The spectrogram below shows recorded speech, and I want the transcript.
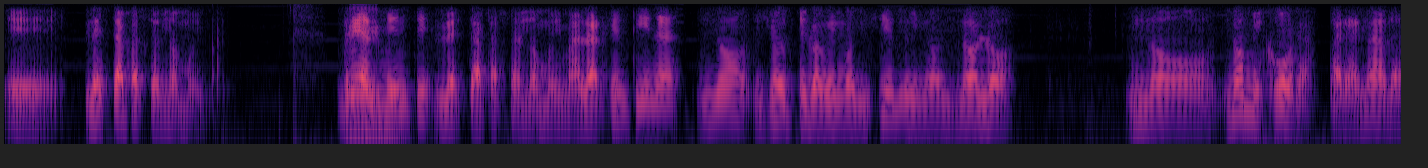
eh, le está pasando muy mal. Realmente le está pasando muy mal. Argentina no, yo te lo vengo diciendo y no, no lo, no, no mejora para nada,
